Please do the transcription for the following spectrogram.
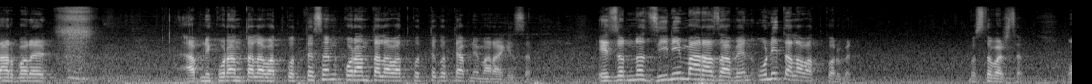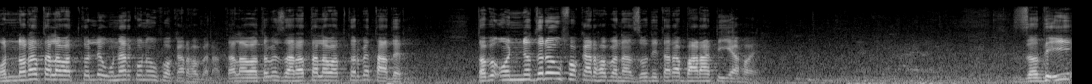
তারপরে আপনি কোরআন তালাবাদ করতেছেন, কোরআন তালাবাদ করতে করতে আপনি মারা গেছেন। এই জন্য যিনি মারা যাবেন, উনি তালাবাত করবেন। বুঝতে পারছেন? অন্যরা তালাবাত করলে উনার কোনো উপকার হবে না। তালাবাত হবে যারা তালাবাত করবে, তাদের। তবে অন্যদেরও উপকার হবে না যদি তারা বাড়াটিয়া হয়। যদি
